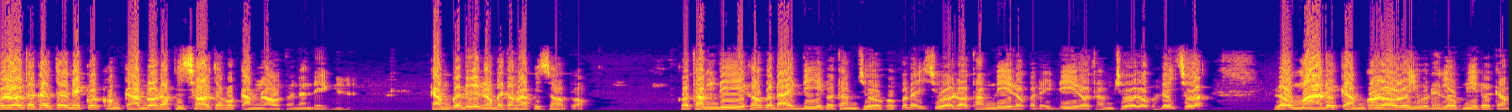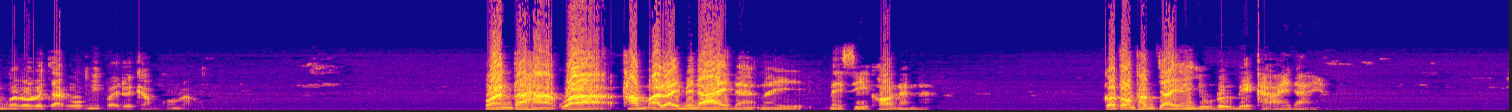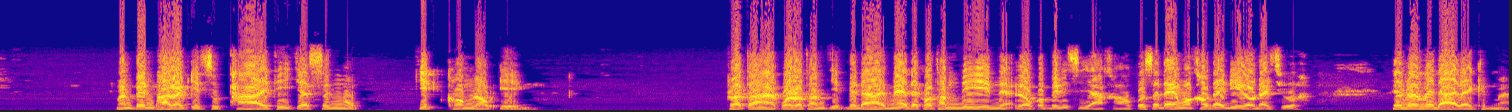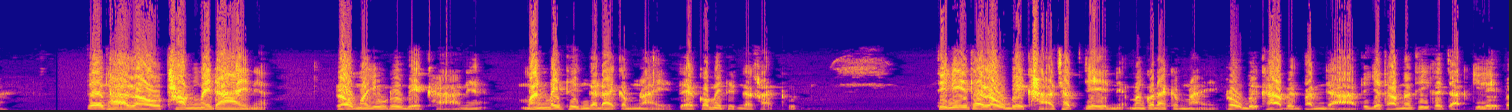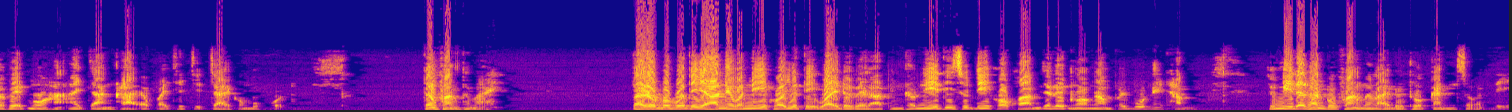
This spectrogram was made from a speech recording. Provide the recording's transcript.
คนเราถ้าเข้าใจในกฎของกรรมเรารับผิดชอบเฉพาะกรรมเราตอนนั้นเองนะกรรมก็อื่นเราไม่ต้องรับผิดชอบหรอกก็ทำดีเขาก็ได้ดีเขาทาชั่วเขาก็ได้ชั่ว เราทำดีเราก็ได้ดี เราทำชั่ว เราก็ได้ชั่ว เรามาด้วยกรรมของเราเราอยู่ในโลกนี้ด้วยกรรมของเราเราจากโลกนี้ไปด้วยกรรมของเราเพราะฉะนั้นถ้าหากว่าทำอะไรไม่ได้นะ ในในสี่ข้อนั้นนะก็ต้องทำใจให้อยู่ด้วยเบขาให้ได้ มันเป็นภารกิจสุดท้ายที่จะสงบจิตของเราเอง เพราะถ้าหากว่าเราทำจิตไปได้ แม้แต่เขาทาดีเนี่ย เราก็ไปริษยาเขา ก็แสดงว่าเขาได้ดีเราได้ชั่ว เห็นไหมไม่ได้อะไรขึ้นมา แต่ถ้าเราทำไม่ได้เนี่ย เรามาอยู่ด้วยเบกขาเนี่ย มันไม่ถึงก็ได้กำไร แต่ก็ไม่ถึงกับขาดทุน ทีนี้ถ้าเราอุเบกขาชัดเจนเนี่ยมันก็ได้กำไร เพราะอุเบกขาเป็นปัญญาที่จะทำหน้าที่ขจัดกิเลสประเภทโมหะให้จางคลายออกไปจากจิตใจของบุคคลต้องฟังทำไมตารมปพุทธญาณในวันนี้ขอยุติไว้ด้วยเวลาเพียงเท่านี้ที่สุดนี้ขอความเจริญงอกงามไพบูรณ์ในธรรมจะมีแด่ท่านผู้ฟังทั้งหลายโดยทั่วกันสวัสดี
